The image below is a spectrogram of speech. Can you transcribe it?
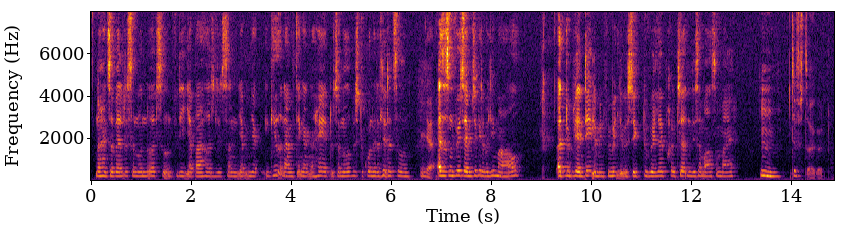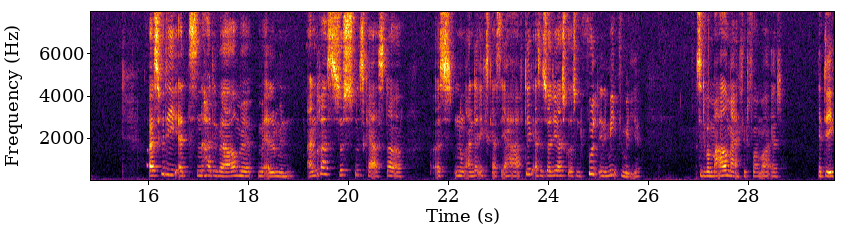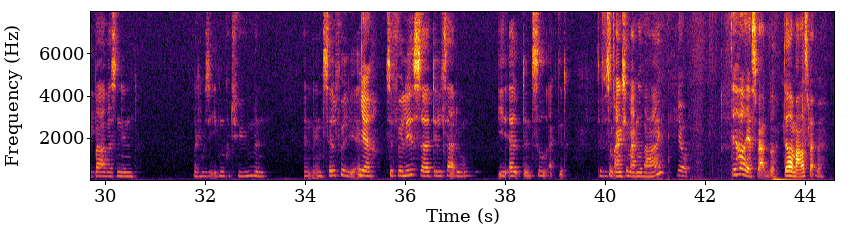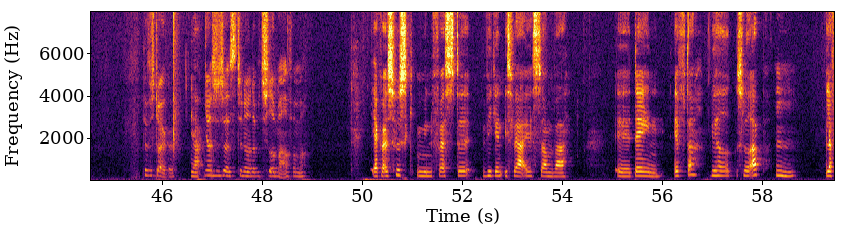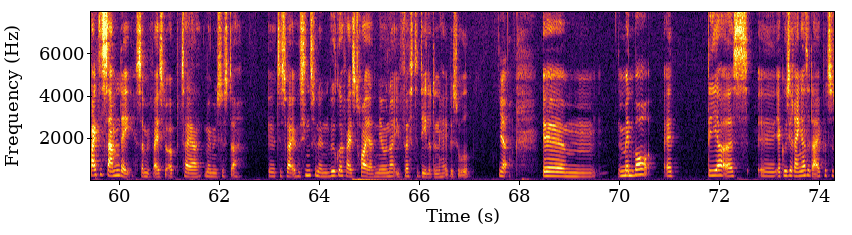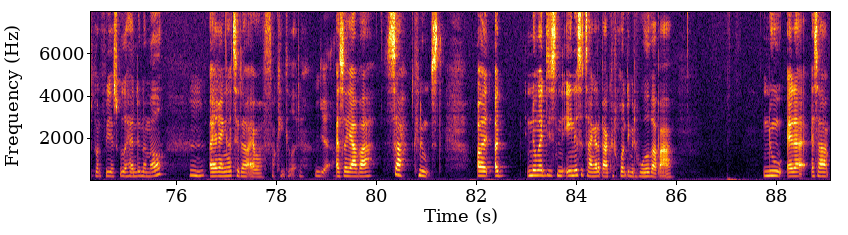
når han så valgte at tage med noget af tiden, fordi jeg bare havde det lidt sådan, jamen jeg, jeg gider nærmest ikke engang at have, at du tager med, hvis du kun har det lidt af tiden. Ja. Altså sådan en følelse af, jamen, så kan det være lige meget. Og at du bliver en del af min familie, hvis ikke du vælger at prioritere den lige så meget som mig. Mm. Det forstår jeg godt. Også fordi, at sådan har det været med, med alle mine andre søstres kærester, og også nogle andre ekskærester, jeg har haft, ikke? Altså, så er de også gået sådan fuldt ind i min familie. Så det var meget mærkeligt for mig, at, at det ikke bare var sådan en, hvad kan man sige, ikke en kutume, men en, en selvfølge. At Ja, Selvfølgelig så deltager du i alt den tid-agtigt, det som arrangementet var, ikke? Jo, Det havde jeg svært ved. Det havde jeg meget svært ved. det forstår jeg godt. Ja. Jeg synes også, det er noget, der betyder meget for mig. Jeg kan også huske min første weekend i Sverige, som var øh, dagen efter, vi havde slået op. Mm. Eller faktisk samme dag, som vi faktisk slog op, tager jeg med min søster øh, til Sverige hos hendes veninde, hvilket jeg faktisk tror, jeg nævner i første del af den her episode. Ja. Øhm, men hvor at det jeg også... Øh, jeg kunne huske, jeg ringer til dig på et tidspunkt, fordi jeg skulle ud og handle noget mad. Mm. Og jeg ringer til dig, og jeg var fucking ked af det. Ja. Altså, jeg var så knust. Og, og nogle af de sådan, eneste tanker, der bare kørte rundt i mit hoved, var bare, nu er der, altså,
